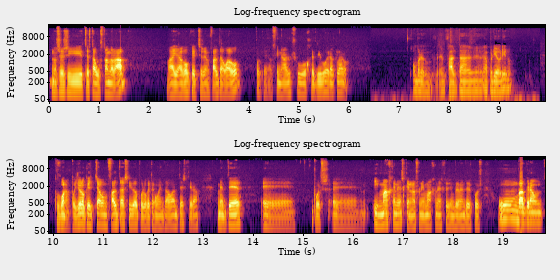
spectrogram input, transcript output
no sé si te está gustando la app. Hay algo que eches en falta o algo, porque al final su objetivo era claro. Hombre, en falta a priori, ¿no? Pues bueno, pues yo lo que he echado en falta ha sido, por lo que te he comentado antes, que era meter eh, pues eh, imágenes, que no son imágenes, que simplemente es pues un background,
